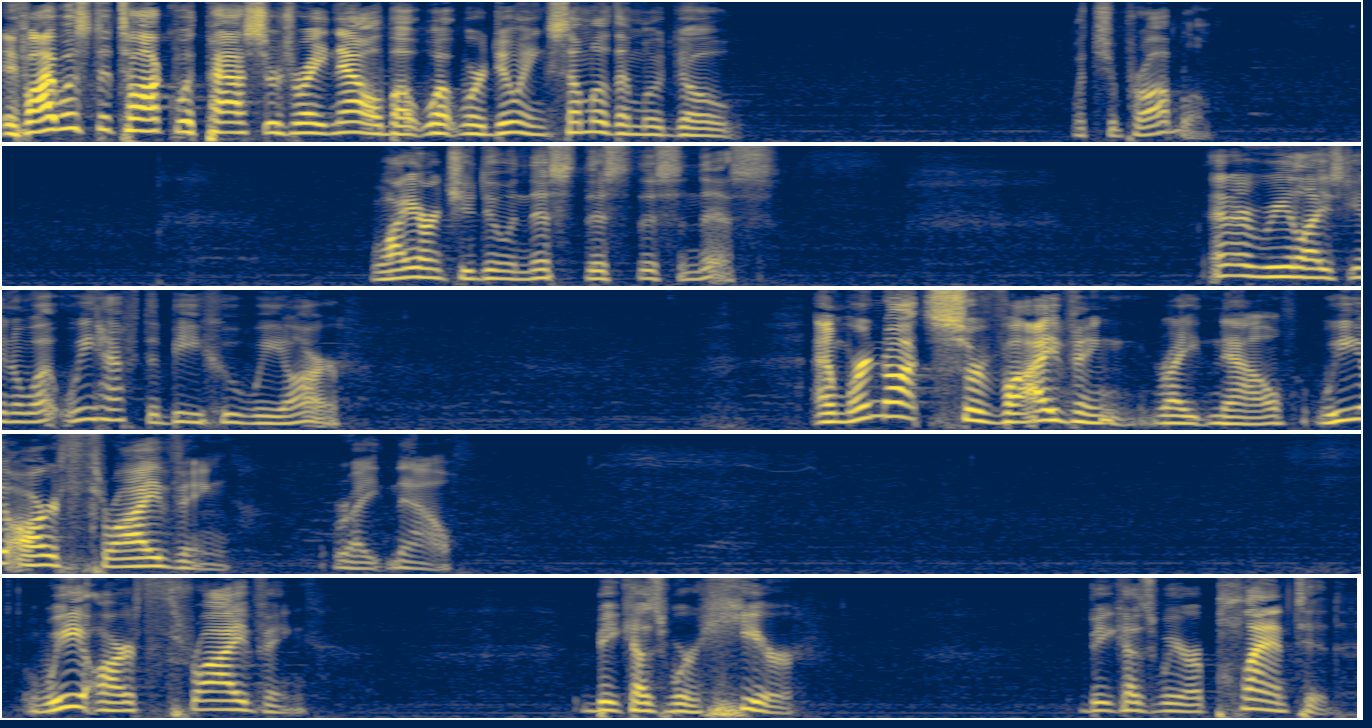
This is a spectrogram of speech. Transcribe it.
If I was to talk with pastors right now about what we're doing, some of them would go, What's your problem? Why aren't you doing this, this, this, and this? And I realized, you know what? We have to be who we are. And we're not surviving right now, we are thriving right now. We are thriving because we're here, because we are planted,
